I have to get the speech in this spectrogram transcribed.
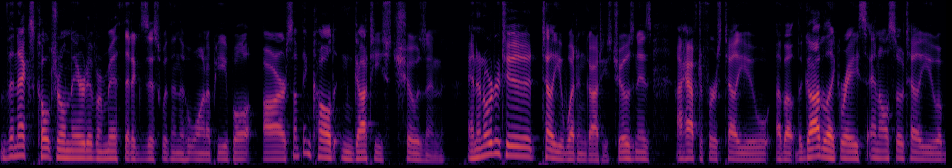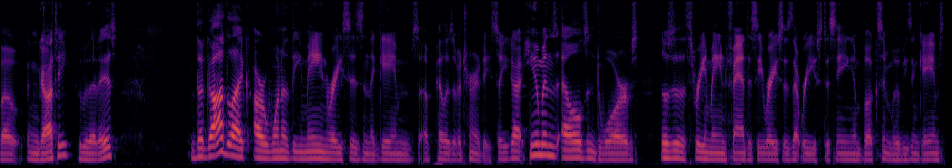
The next cultural narrative or myth that exists within the Huana people are something called Ngati's Chosen. And in order to tell you what Ngati's chosen is, I have to first tell you about the godlike race and also tell you about Ngati, who that is. The godlike are one of the main races in the games of Pillars of Eternity. So you got humans, elves, and dwarves. Those are the three main fantasy races that we're used to seeing in books and movies and games.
